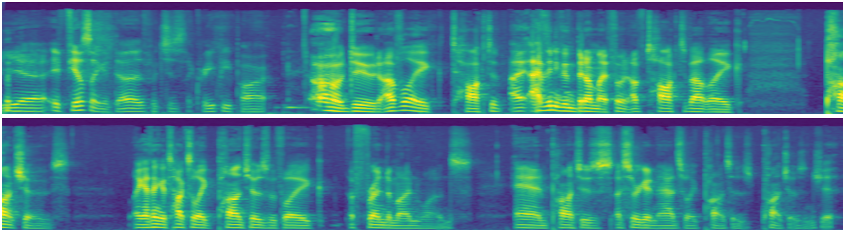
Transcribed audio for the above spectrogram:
yeah, it feels like it does, which is the creepy part. Oh, dude, I've like talked to. I, I haven't even been on my phone. I've talked about like ponchos. Like I think I talked to like ponchos with like a friend of mine once, and ponchos. I started getting ads for like ponchos, ponchos and shit,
